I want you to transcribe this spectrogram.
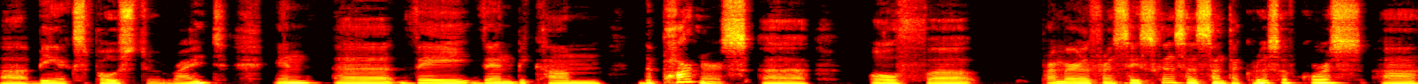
uh, being exposed to, right? And they then become the partners of primarily Franciscans at Santa Cruz, of course, uh,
